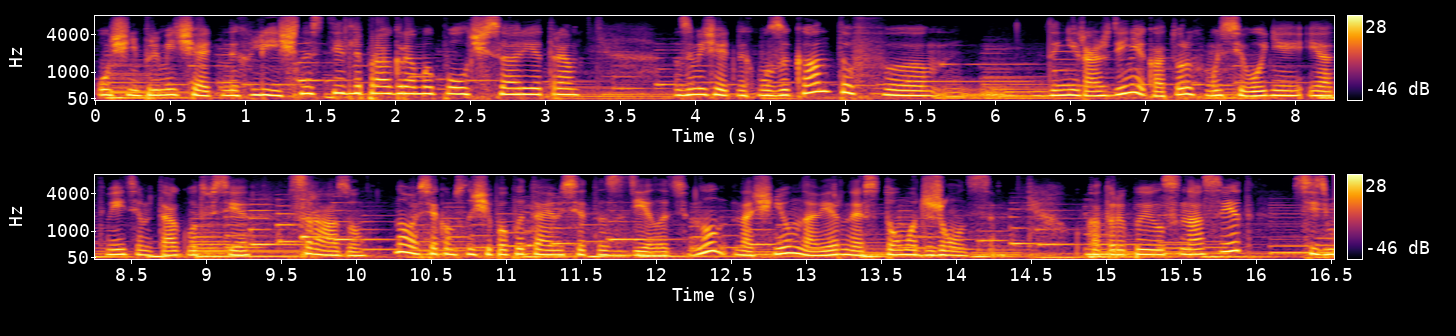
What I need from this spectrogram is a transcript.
очень примечательных личностей для программы «Полчаса ретро», замечательных музыкантов, э, дни рождения которых мы сегодня и отметим так вот все сразу. Ну, во всяком случае, попытаемся это сделать. Ну, начнем, наверное, с Тома Джонса, который появился на свет 7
